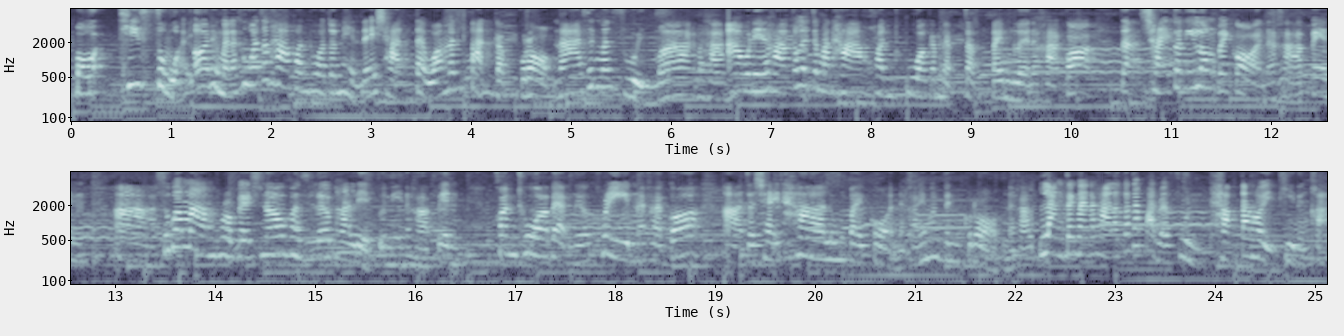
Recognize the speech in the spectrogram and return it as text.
โป๊ะที่สวย เออถึงแม้แล้วคือว่าจะทาคอนทัวร์จนเห็นได้ชัด แต่ว่ามันตัดกับกรอบหน้าซึ่งมันสวยมากนะคะอะวันนี้นะคะก็เลยจะมาทาคอนทัวร์กันแบบจัดเต็มเลยนะคะ ก็จะใช้ตัวนี้ลงไปก่อนนะคะ เป็นอ่า Supermom Professional Concealer Palette ตัวนี้นะคะ เป็นคอนทัวร์แบบเนื้อครีมนะคะ ก็อาจจะใช้ทาลงไปก่อนนะคะ ให้มันเป็นกรอบนะคะ หลังจากนั้นนะคะเราก็จะปัดแบบฝุ่นทับตาเราอีกทีหนึ่งค่ะ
